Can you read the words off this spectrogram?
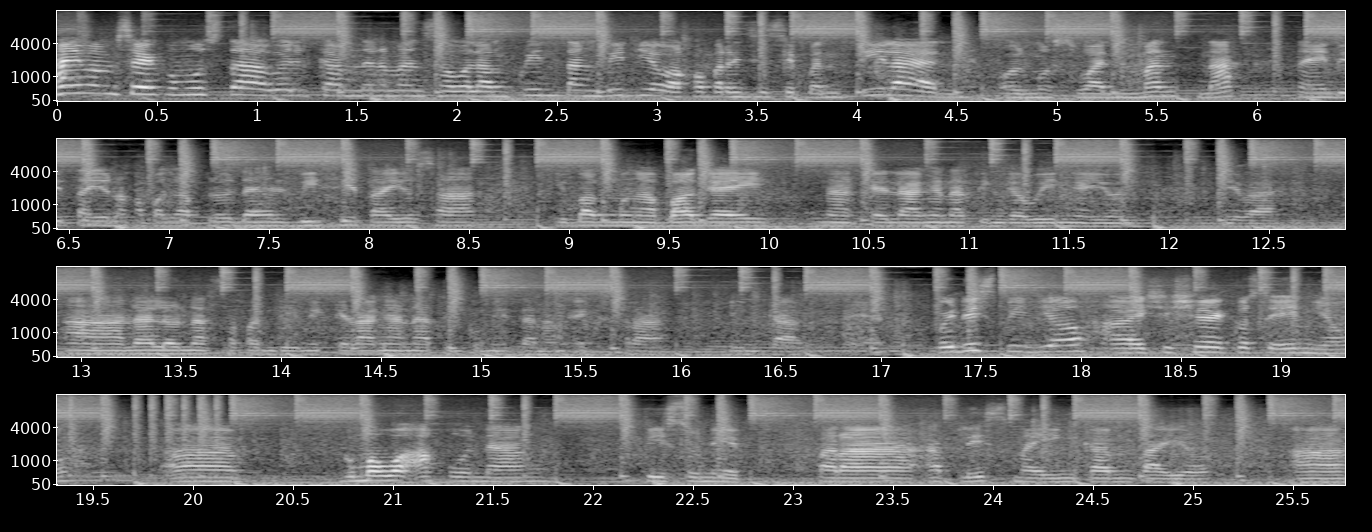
Hi ma'am sir, kumusta? Welcome na naman sa walang kwintang video. Ako pa rin si Sipantilan. Almost one month na na hindi tayo nakapag-upload dahil busy tayo sa ibang mga bagay na kailangan natin gawin ngayon. Di ba? Ah, lalo na sa pandemic, kailangan natin kumita ng extra income. Ayan. For this video, ay share ko sa inyo, ah, gumawa ako ng piso net para at least may income tayo ah,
